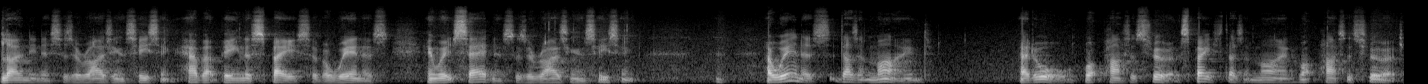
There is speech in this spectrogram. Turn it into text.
loneliness is arising and ceasing? How about being the space of awareness in which sadness is arising and ceasing? Awareness doesn't mind at all what passes through it. Space doesn't mind what passes through it.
